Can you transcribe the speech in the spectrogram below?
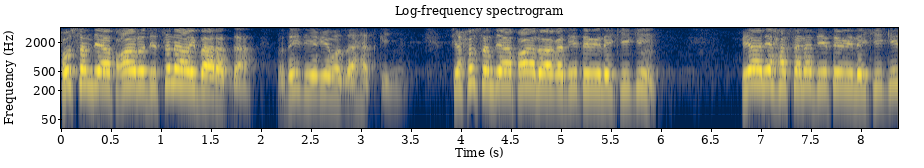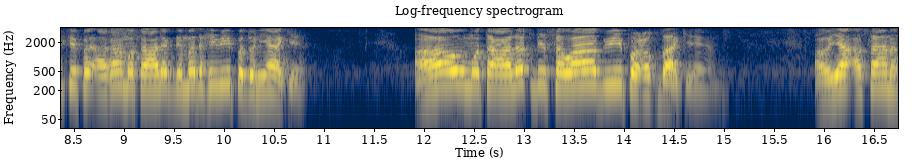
حسن د افعال د څه عبارت ده نو دې دیغه وضاحت کوي چې حسن د افعال هغه دې ته ویل کیږي فعل حسنه دې ته ویل کیږي چې په هغه متعلق د مدح وی په دنیا کې او متعلق د ثواب وی په عقبا کې او یا اسانه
